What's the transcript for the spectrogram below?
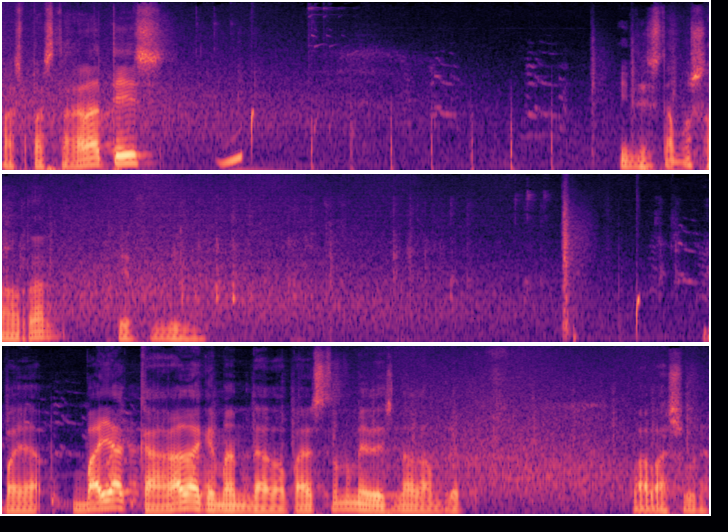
Más pasta gratis. Y necesitamos ahorrar 10.000. Vaya, vaya cagada que me han dado. Para esto no me des nada, hombre. Va basura.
